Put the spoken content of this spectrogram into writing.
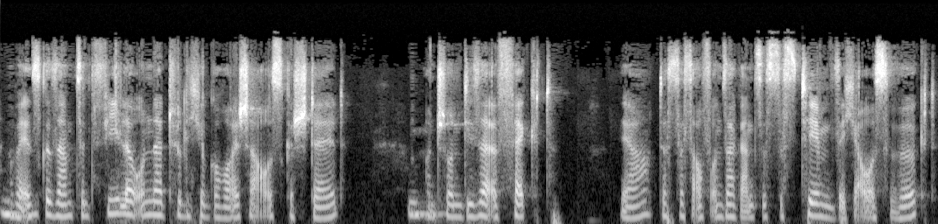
Mhm. Aber insgesamt sind viele unnatürliche Geräusche ausgestellt. Mhm. Und schon dieser Effekt, ja, dass das auf unser ganzes System sich auswirkt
